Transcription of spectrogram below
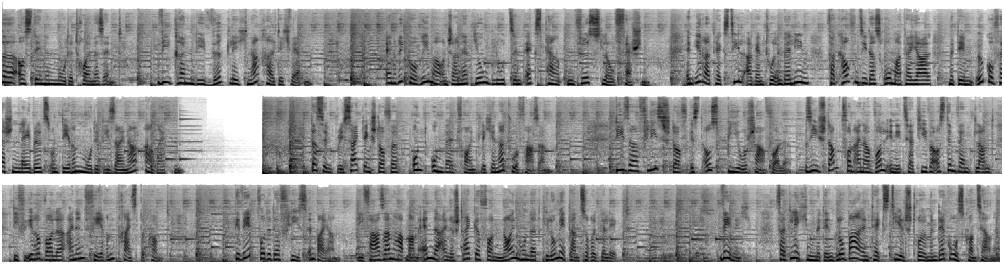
Stoffe, aus denen Modeträume sind. Wie können die wirklich nachhaltig werden? Enrico Riemer und Janette Jungblut sind Experten für Slow Fashion. In ihrer Textilagentur in Berlin verkaufen sie das Rohmaterial, mit dem Öko-Fashion-Labels und deren Modedesigner arbeiten. Das sind Recyclingstoffe und umweltfreundliche Naturfasern. Dieser Fließstoff ist aus Bio-Schafwolle. Sie stammt von einer Wollinitiative aus dem Wendland, die für ihre Wolle einen fairen Preis bekommt. Gewebt wurde der Vlies in Bayern. Die Fasern haben am Ende eine Strecke von 900 Kilometern zurückgelegt. Wenig, verglichen mit den globalen Textilströmen der Großkonzerne.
